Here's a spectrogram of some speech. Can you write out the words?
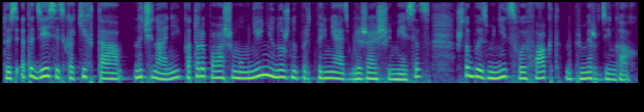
То есть это 10 каких-то начинаний, которые, по вашему мнению, нужно предпринять в ближайший месяц, чтобы изменить свой факт, например, в деньгах.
